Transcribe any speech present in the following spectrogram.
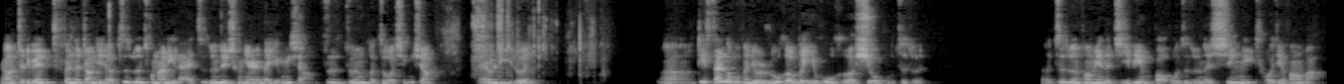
然后这里边分的章节叫自尊从哪里来，自尊对成年人的影响，自尊和自我形象，还有理论。呃，第三个部分就是如何维护和修补自尊，自尊方面的疾病，保护自尊的心理调节方法，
